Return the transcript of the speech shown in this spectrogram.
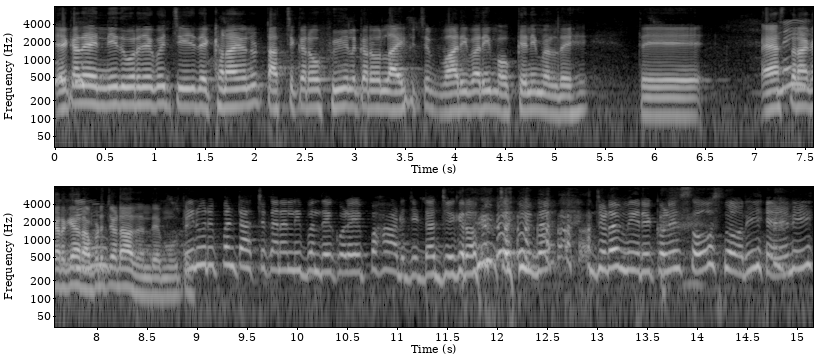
ਇਹ ਕਹਿੰਦੇ ਇੰਨੀ ਦੂਰ ਜੇ ਕੋਈ ਚੀਜ਼ ਦੇਖਣ ਆਏ ਉਹਨੂੰ ਟੱਚ ਕਰੋ ਫੀਲ ਕਰੋ ਲਾਈਫ 'ਚ ਵਾਰੀ-ਵਾਰੀ ਮੌਕੇ ਨਹੀਂ ਮਿਲਦੇ ਇਹ। ਤੇ ਇਸ ਤਰ੍ਹਾਂ ਕਰਕੇ ਰਬੜ ਚੜਾ ਦਿੰਦੇ ਮੂੰਹ ਤੇ। ਇਹਨੂੰ ਰਿਪਨ ਟੱਚ ਕਰਨ ਲਈ ਬੰਦੇ ਕੋਲੇ ਪਹਾੜ ਜਿੱਡਾ ਜਿਗਰਾ ਵੀ ਚਾਹੀਦਾ ਜਿਹੜਾ ਮੇਰੇ ਕੋਲੇ ਸੋ ਸੌਰੀ ਹੈ ਨਹੀਂ।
